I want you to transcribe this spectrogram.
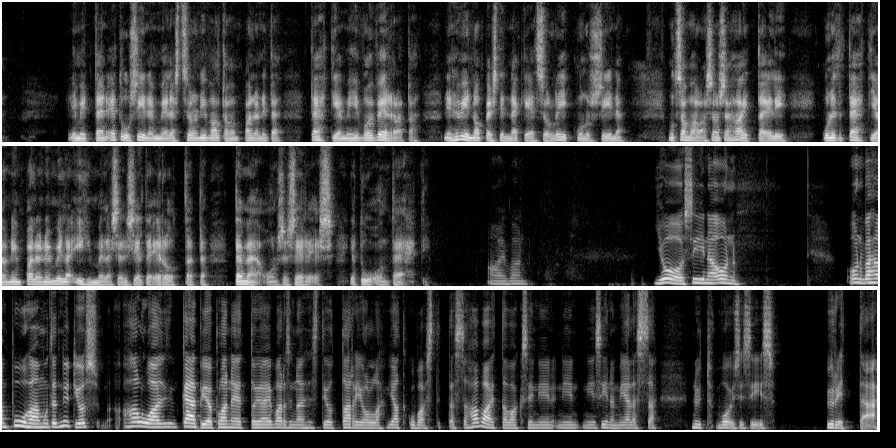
Nimittäin etu siinä mielessä, että se on niin valtavan paljon niitä tähtiä, mihin voi verrata, niin hyvin nopeasti näkee, että se on liikkunut siinä, mutta samalla se on se haitta, eli kun niitä tähtiä on niin paljon, niin millä ihmeellä sen sieltä erottaa, että tämä on se seres ja tuo on tähti. Aivan. Joo, siinä on on vähän puuhaa, mutta nyt jos haluaa kääpiöplaneettoja ei varsinaisesti ole tarjolla jatkuvasti tässä havaittavaksi, niin, niin, niin siinä mielessä nyt voisi siis yrittää.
